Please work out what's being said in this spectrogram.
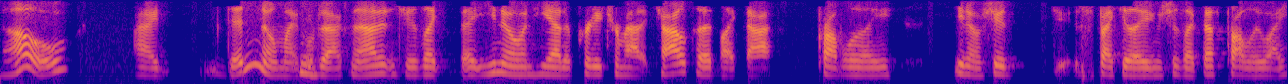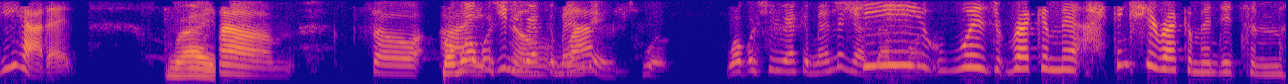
no, I didn't know Michael mm. Jackson had it, and she was like, you know, and he had a pretty traumatic childhood, like that probably, you know, she speculating. She's like, that's probably why he had it. Right. Um. So, but what I, was you she know, recommending? Left, what was she recommending? She was recommend. I think she recommended some.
